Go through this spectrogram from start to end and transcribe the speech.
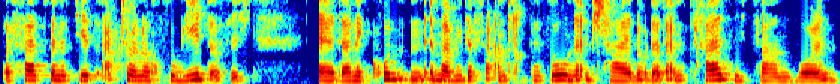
Das heißt, wenn es dir jetzt aktuell noch so geht, dass sich äh, deine Kunden immer wieder für andere Personen entscheiden oder deinen Preis nicht zahlen wollen,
